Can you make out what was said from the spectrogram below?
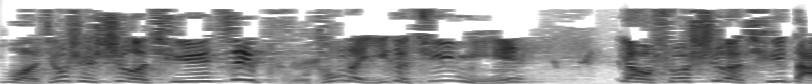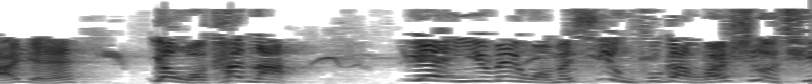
我就是社区最普通的一个居民。要说社区达人，要我看呐，愿意为我们幸福港湾社区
